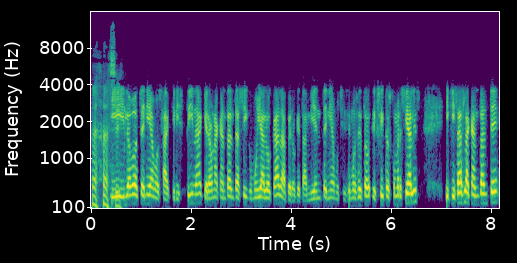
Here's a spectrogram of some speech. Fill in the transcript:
Sí. Y luego teníamos a Cristina, que era una cantante así muy alocada, pero que también tenía muchísimos éxito- éxitos comerciales. Y quizás la cantante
